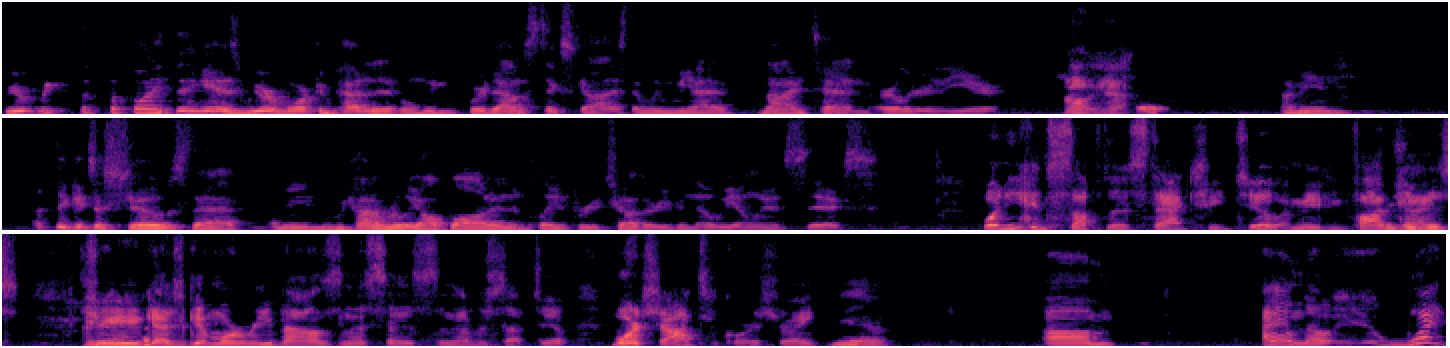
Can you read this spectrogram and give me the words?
we were. We, the, the, funny thing is, we were more competitive when we were down to six guys than when we had nine, ten earlier in the year. Oh yeah. But, I mean, I think it just shows that I mean we kind of really all bought in and played for each other, even though we only had six. Well, you can stuff the stat sheet too. I mean, if you five guys, sure yeah. you guys get more rebounds and assists and other stuff too. More shots, of course, right? Yeah. Um, I don't know what.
